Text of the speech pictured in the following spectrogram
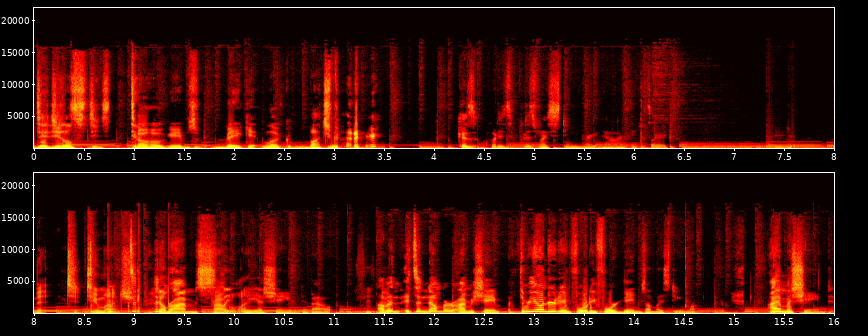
digital st- Touhou games make it look much better. Because what is what is my Steam right now? I think it's like too, too much. It's a number I'm slightly Probably. ashamed about. I mean, it's a number I'm ashamed. 344 games on my Steam library. I'm ashamed.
